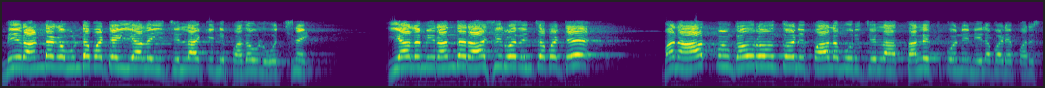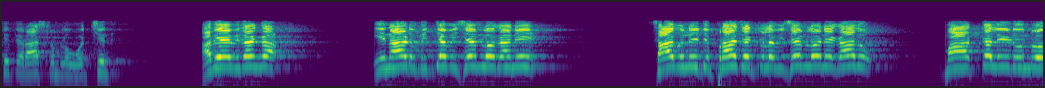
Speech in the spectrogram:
మీరు అండగా ఉండబట్టే ఇవాళ ఈ జిల్లాకి ఇన్ని పదవులు వచ్చినాయి. ఇవాళ మీరందరూ ఆశీర్వదించబట్టే మన ఆత్మ గౌరవంతో పాలమూరు జిల్లా తలెత్తుకొని నిలబడే పరిస్థితి రాష్ట్రంలో వచ్చింది. అదేవిధంగా ఈనాడు విద్య విషయంలో కానీ సాగునీటి ప్రాజెక్టుల విషయంలోనే కాదు మా అక్క లీడుండ్రు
